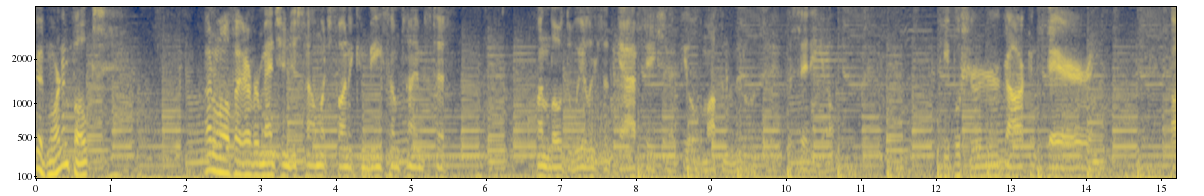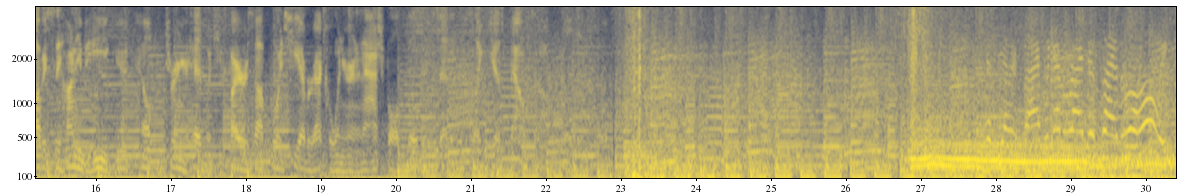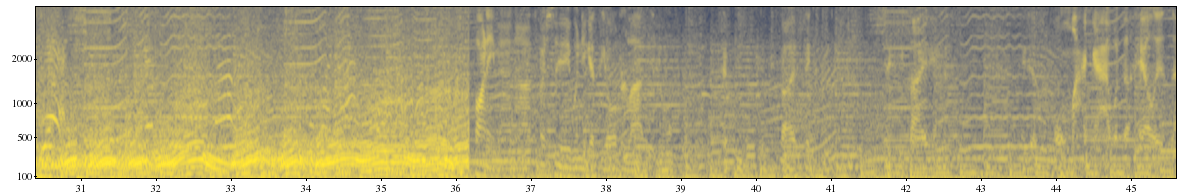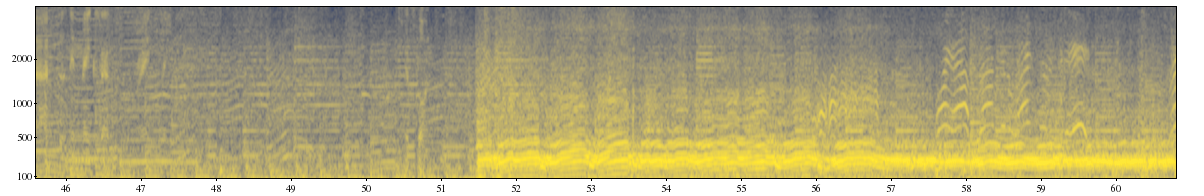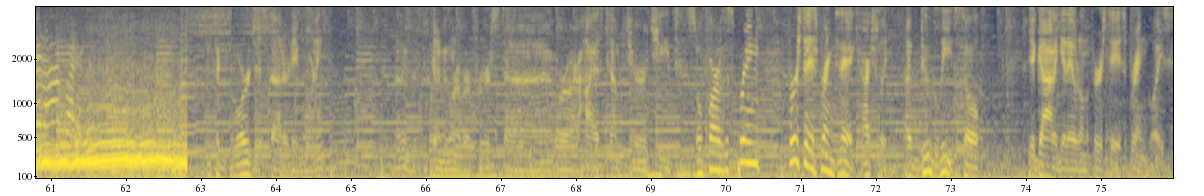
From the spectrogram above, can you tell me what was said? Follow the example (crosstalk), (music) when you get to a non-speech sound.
Good morning, folks. I don't know if I've ever mentioned just how much fun it can be sometimes to unload the wheelers at the gas station and fuel them up in the middle of the city, you know. People sure gawk and stare and obviously Honeybee, you can't help but turn your head when she fires up. Does she ever echo when you're in an asphalt building setting, like just bouncing spring. First day of spring today, actually. I do believe so. You got to get out on the first day of spring, boys.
